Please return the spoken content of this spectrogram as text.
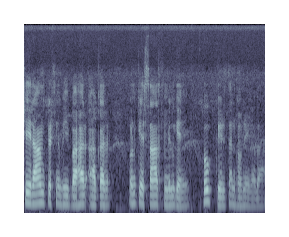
श्री रामकृष्ण भी बाहर आकर उनके साथ मिल गए। खूब कीर्तन होने लगा।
